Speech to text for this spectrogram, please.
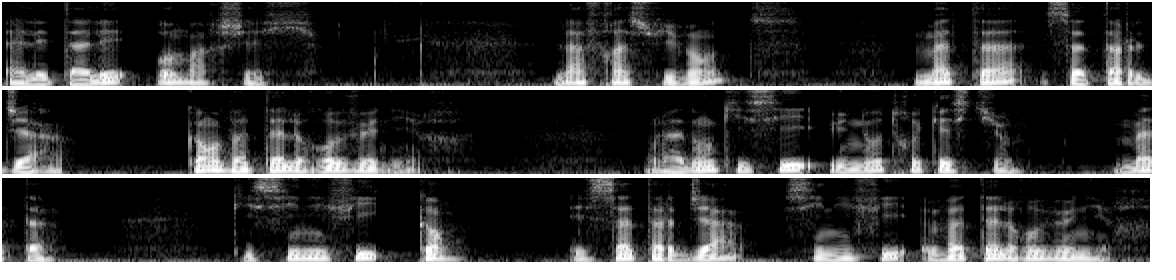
Elle est allée au marché. La phrase suivante Mata satarja. Quand va-t-elle revenir? On a donc ici une autre question. Mata, qui signifie quand, et satarja signifie va-t-elle revenir?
